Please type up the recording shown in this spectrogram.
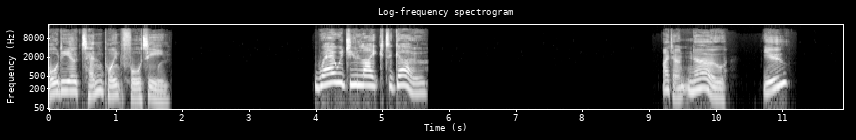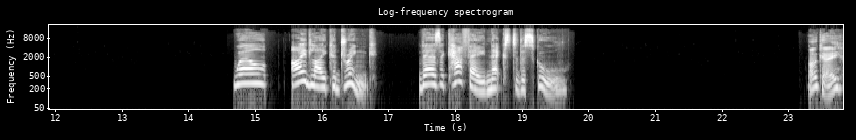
Audio 10.14. Where would you like to go? I don't know. You? Well, I'd like a drink. There's a cafe next to the school. OK,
